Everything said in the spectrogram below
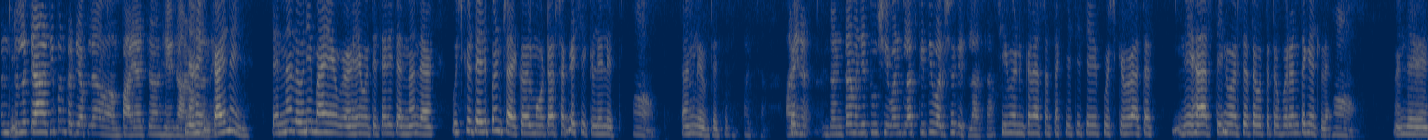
पण तुला त्याआधी पण कधी आपल्या अं, पायाचं हे जाणवलं नाही नाही? काय नाही. त्यांना दोन्ही बाय हे होते तरी त्यांना जा पुष्कळ तरी पण सायकल मोटार सगळे शिकलेले. हा. चांगले होते तरी. अच्छा. आणि नंतर म्हणजे तू शिवण क्लास किती वर्ष घेतला असा? शिवण क्लास आता किती ते पुष्कळ आता नेहार तीन वर्षाचा होता तोपर्यंत घेतला. हा. म्हणजे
